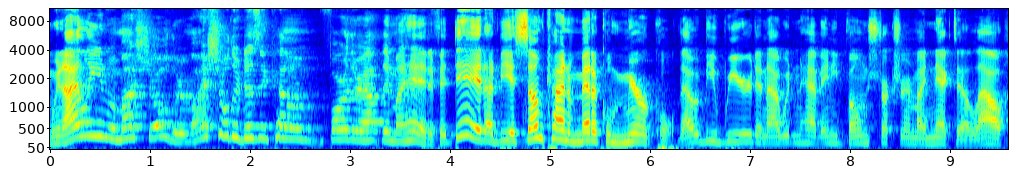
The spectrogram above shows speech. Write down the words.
When I lean with my shoulder, my shoulder doesn't come farther out than my head. If it did, I'd be a, some kind of medical miracle. That would be weird, and I wouldn't have any bone structure in my neck to allow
